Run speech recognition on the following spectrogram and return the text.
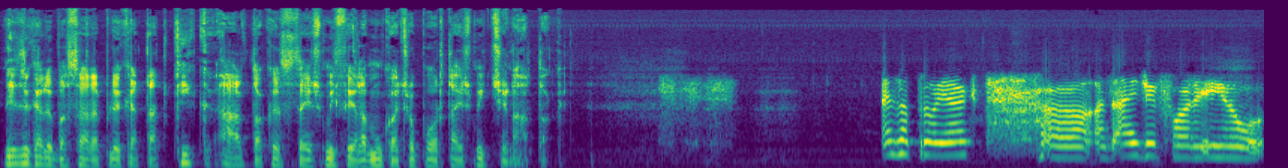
Nézzük előbb a szereplőket, tehát kik álltak össze, és miféle munkacsoportá, és mit csináltak? Ez a projekt az IG4EU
